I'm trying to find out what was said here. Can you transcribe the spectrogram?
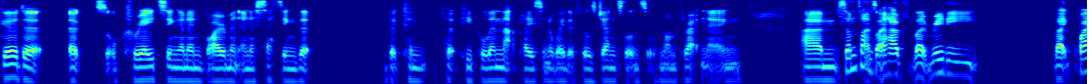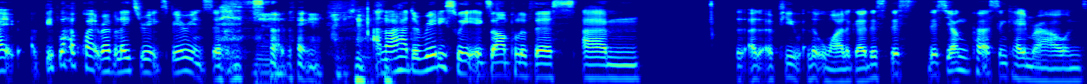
good at, at sort of creating an environment and a setting that that can put people in that place in a way that feels gentle and sort of non-threatening um sometimes i have like really like quite people have quite revelatory experiences i think and I had a really sweet example of this um, a, a few a little while ago. This this this young person came round,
